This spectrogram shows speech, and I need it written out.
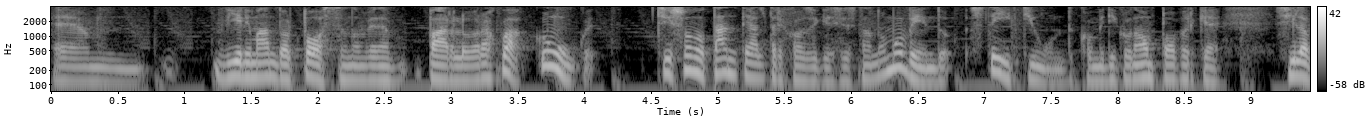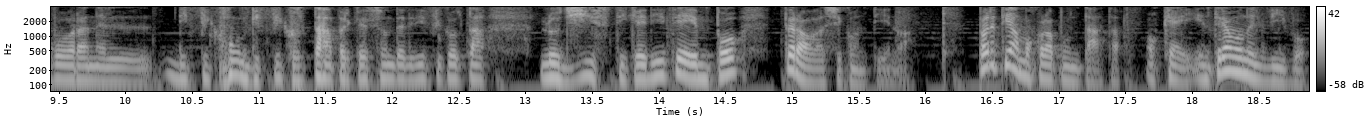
ehm, vi rimando al post, non ve ne parlo ora qua. Comunque, ci sono tante altre cose che si stanno muovendo. Stay tuned, come dico da un po', perché si lavora nel diffic- difficoltà, perché sono delle difficoltà logistiche di tempo, però si continua. Partiamo con la puntata, ok? Entriamo nel vivo.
